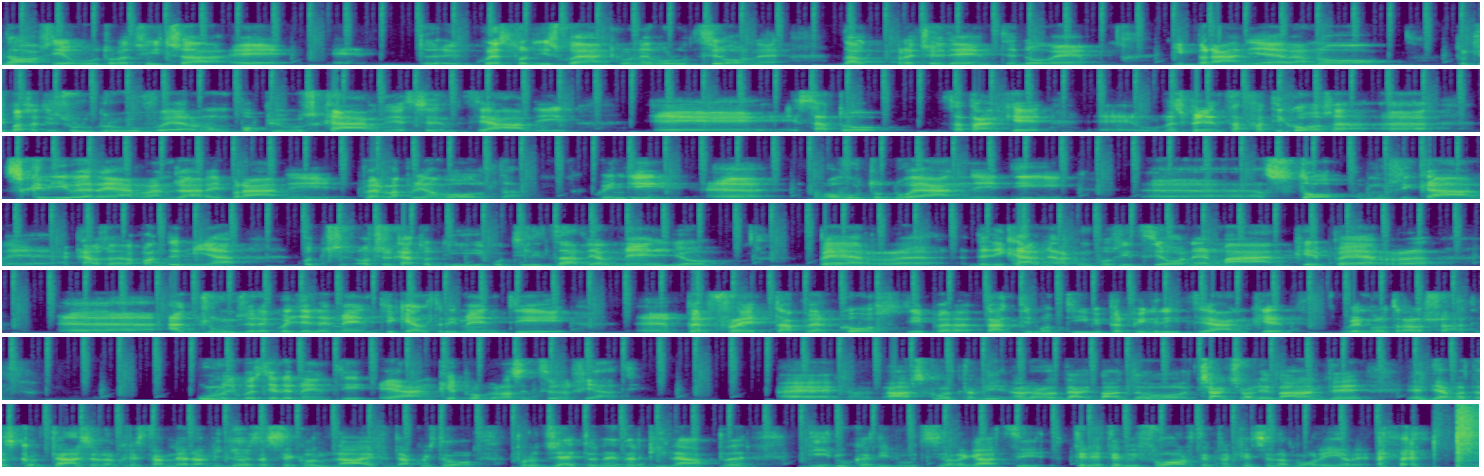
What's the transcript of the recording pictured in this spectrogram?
No, sì, ho voluto la ciccia e, e questo disco è anche un'evoluzione dal precedente dove i brani erano tutti basati sul groove, erano un po' più scarni, essenziali, è, stato, stata anche eh, un'esperienza faticosa. Eh, scrivere e arrangiare i brani per la prima volta. Quindi eh, ho avuto due anni di eh, stop musicale a causa della pandemia, ho, ho, cercato di utilizzarli al meglio per dedicarmi alla composizione, ma anche per eh, aggiungere quegli elementi che altrimenti eh, per fretta, per costi, per tanti motivi, per pigrizia anche, vengono tralasciati uno di questi elementi è anche proprio la sezione fiati. Eh, ascoltami, allora dai, bando ciancio alle bande e andiamo ad ascoltarci da questa meravigliosa Second Life, da questo progetto Never Give Up di Luca Di Luzio. Ragazzi, tenetevi forte perché c'è da morire.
